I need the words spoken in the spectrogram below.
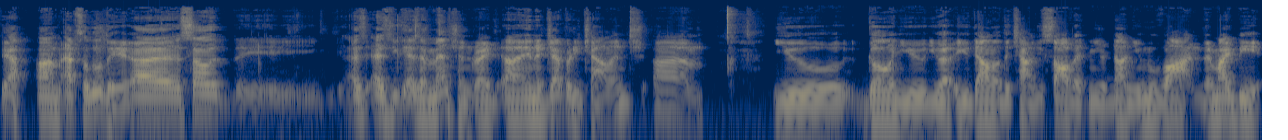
Yeah, um, absolutely. Uh, so, as as you guys have mentioned, right, uh, in a Jeopardy challenge, um, you go and you you you download the challenge, you solve it, and you're done. You move on. There might be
